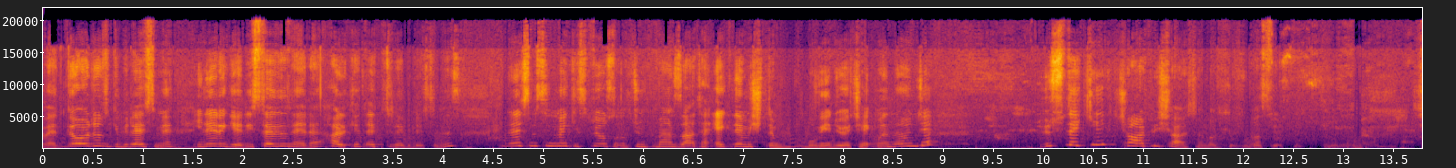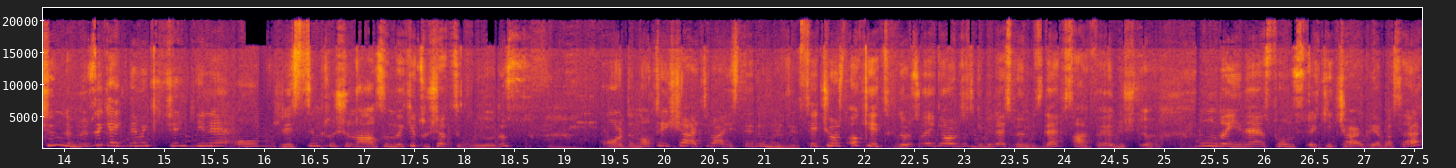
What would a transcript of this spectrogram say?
Evet gördüğünüz gibi resmi ileri geri istediğiniz yere hareket ettirebilirsiniz. Resmi silmek istiyorsanız çünkü ben zaten eklemiştim bu videoyu çekmeden önce. Üstteki çarpı işaretine basıyorsunuz. Şimdi müzik eklemek için yine o resim tuşunun altındaki tuşa tıklıyoruz. Orada nota işareti var. İstediğimiz müziği seçiyoruz. OK tıklıyoruz ve gördüğünüz gibi resmimiz de sayfaya düştü. Bunu da yine sol üstteki çarpıya basarak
